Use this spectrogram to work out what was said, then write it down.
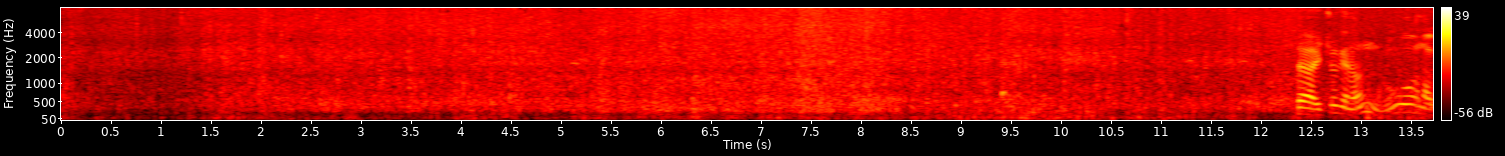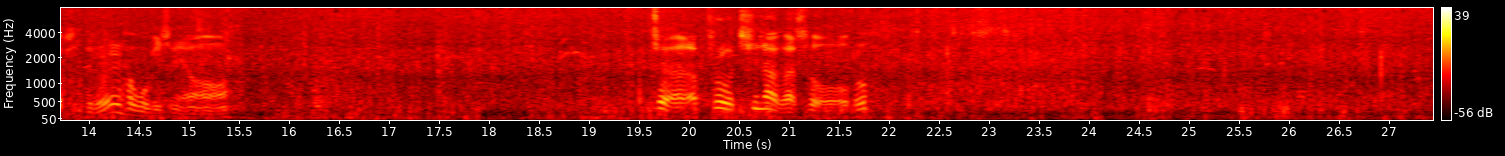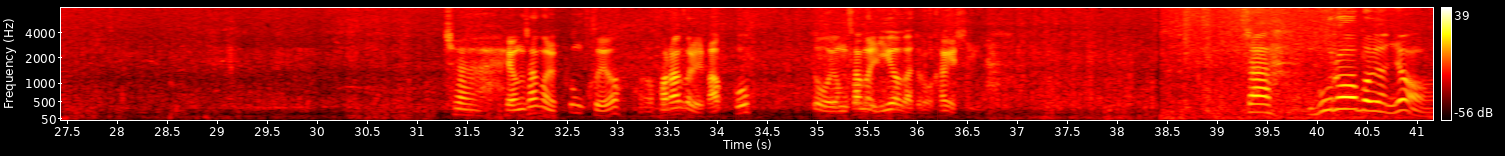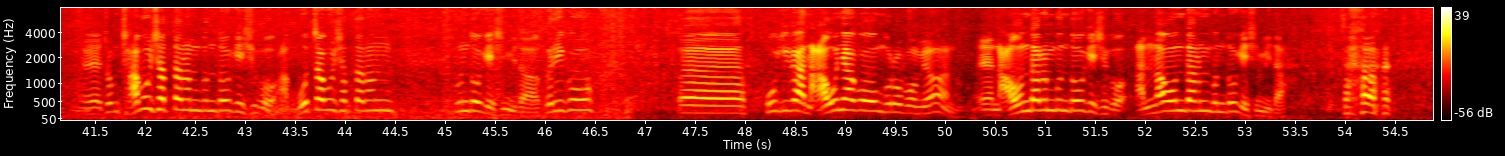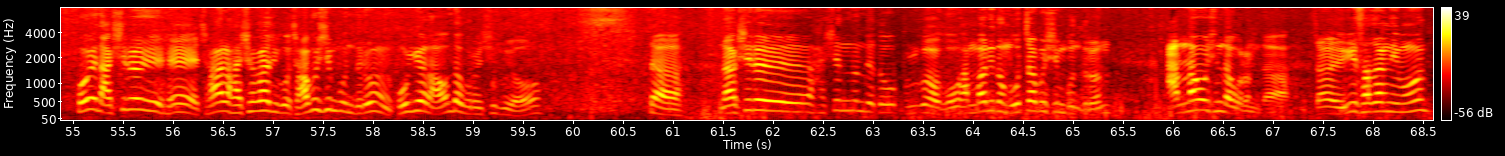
자, 이쪽에는 루어 낚시들을 하고 계시네요. 자, 앞으로 지나가서 자, 영상을 끊고요. 어, 허락을 받고 또 영상을 이어가도록 하겠습니다. 자, 물어보면요. 예, 좀 잡으셨다는 분도 계시고, 아, 못 잡으셨다는 분도 계십니다. 그리고, 어, 고기가 나오냐고 물어보면, 예, 나온다는 분도 계시고, 안 나온다는 분도 계십니다. 자, 거기 낚시를 예, 잘 하셔가지고 잡으신 분들은 고기가 나온다 그러시고요. 자, 낚시를 하셨는데도 불구하고 한 마리도 못 잡으신 분들은 안 나오신다고 그럽니다. 자, 여기 사장님은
